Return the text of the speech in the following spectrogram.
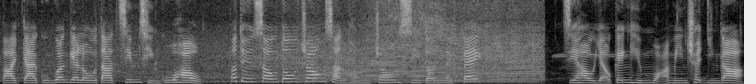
八屆冠軍嘅路達瞻前顧後，不斷受到莊神同莊士頓力逼，之後有驚險畫面出現㗎。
